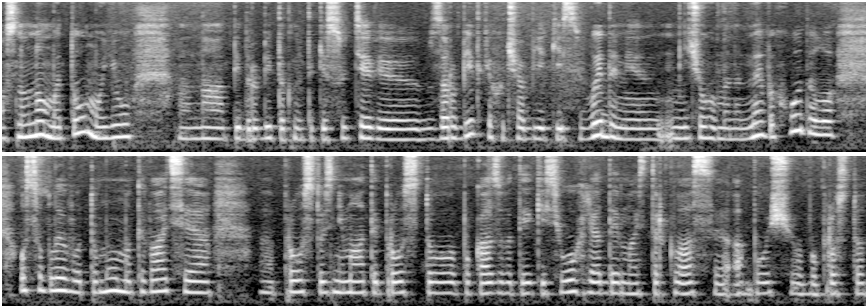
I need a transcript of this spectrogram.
основну мету мою е, на підробіток на такі суттєві заробітки, хоча б якісь видимі, нічого в мене не виходило особливо, тому мотивація. е, Просто знімати, просто показувати якісь огляди, майстер-класи або що, або просто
